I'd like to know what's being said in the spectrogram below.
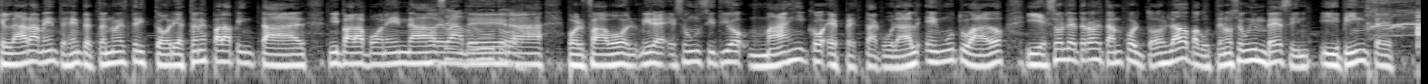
claramente, gente. Esto es nuestra historia. Esto no es para pintar ni para poner nada No de bandera. Por favor, mire, eso es un sitio mágico, espectacular en Utuado. Y esos letreros están por todos lados para que usted no sea un imbécil y pinte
